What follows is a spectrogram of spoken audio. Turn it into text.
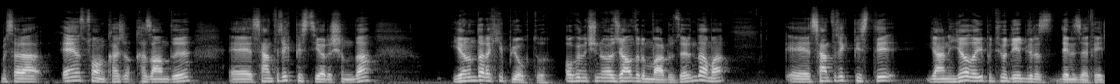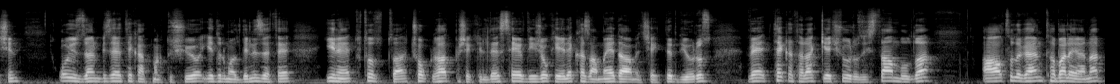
Mesela en son kaz- kazandığı e, sentrik pist yarışında yanında rakip yoktu. O gün için Özcan Yıldırım vardı üzerinde ama e, sentrik pisti yani yalayıp bitiyor diyebiliriz Deniz Efe için. O yüzden bize tek atmak düşüyor. 7 numaralı Deniz Efe yine tuta tuta çok rahat bir şekilde sevdiği jockey ile kazanmaya devam edecektir diyoruz. Ve tek atarak geçiyoruz İstanbul'da. Altılı Gaye'nin tabela ayağına,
